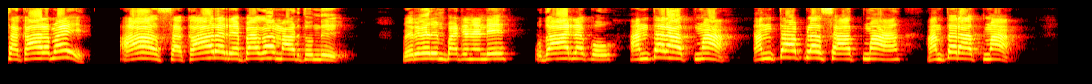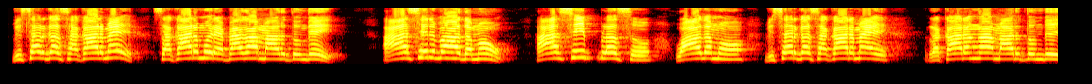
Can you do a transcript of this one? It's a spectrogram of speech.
సకారమై ఆ సకార రెపగా మారుతుంది. వెరీ వెరీ ఇంపార్టెంట్ అండి. ఉదాహరణకు అంతరాత్మ అంత ప్లస్ ఆత్మ అంతరాత్మ. విసర్గ సకారమై సకారము రెపగా మారుతుంది. ఆశీర్వాదము ఆసి ప్లస్ వాదము విసర్గ సకారమై రకారంగా మారుతుంది.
